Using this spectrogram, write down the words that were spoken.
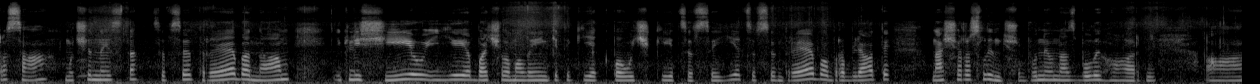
роса мочениста. Це все треба нам. І кліщі є, я бачила маленькі, такі, як паучки. Це все є, це все треба обробляти наші рослинки, щоб вони у нас були гарні. А,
